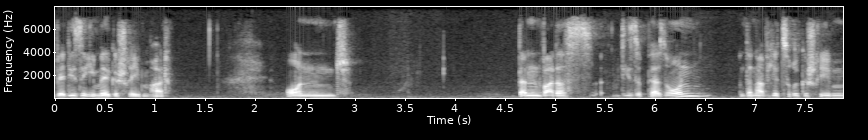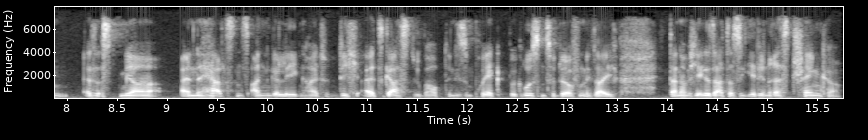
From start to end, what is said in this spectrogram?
wer diese E-Mail geschrieben hat. Und dann war das diese Person und dann habe ich ihr zurückgeschrieben, es ist mir eine Herzensangelegenheit, dich als Gast überhaupt in diesem Projekt begrüßen zu dürfen. Ich sage, dann habe ich ihr gesagt, dass ich ihr den Rest schenke.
